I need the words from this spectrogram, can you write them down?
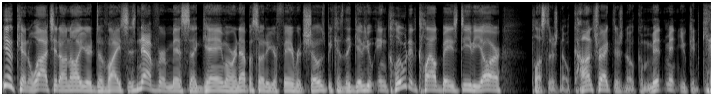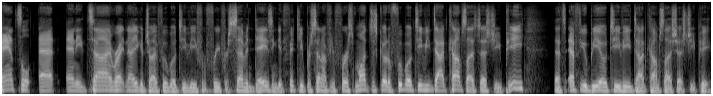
You can watch it on all your devices. Never miss a game or an episode of your favorite shows because they give you included cloud-based DVR. Plus, there's no contract, there's no commitment. You can cancel at any time. Right now, you can try Fubo TV for free for seven days and get 15% off your first month. Just go to FuboTV.com slash SGP. That's F-U-B-O-T-V.com slash SGP.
